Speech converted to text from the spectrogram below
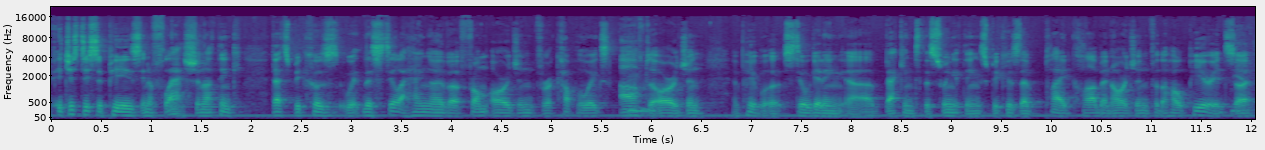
it just disappears in a flash. And I think that's because there's still a hangover from Origin for a couple of weeks after Origin, and people are still getting uh, back into the swing of things because they've played club and Origin for the whole period. So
